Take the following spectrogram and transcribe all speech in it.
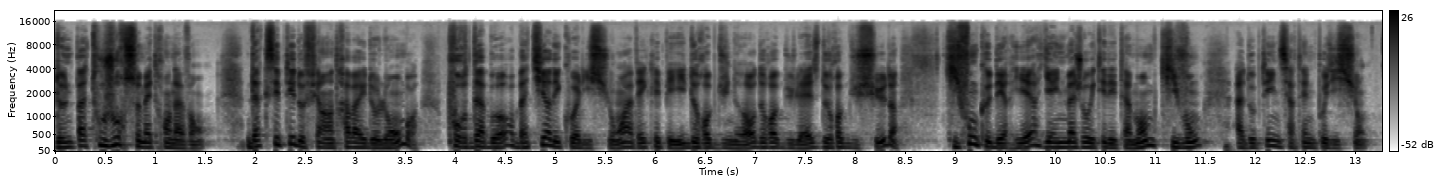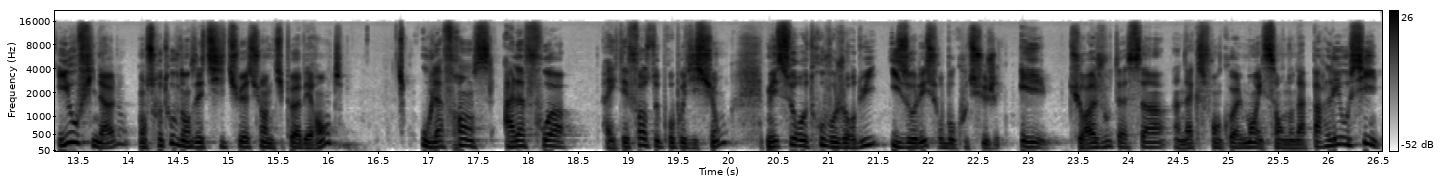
de ne pas toujours se mettre en avant, d'accepter de faire un travail de l'ombre pour d'abord bâtir des coalitions avec les pays d'Europe du Nord, d'Europe du l'Est, d'Europe du Sud, qui font que derrière, il y a une majorité d'États membres qui vont adopter une certaine position. Et au final, on se retrouve dans cette situation un petit peu aberrante, où la France, à la fois a été force de proposition, mais se retrouve aujourd'hui isolée sur beaucoup de sujets. Et tu rajoutes à ça un axe franco-allemand, et ça on en a parlé aussi,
